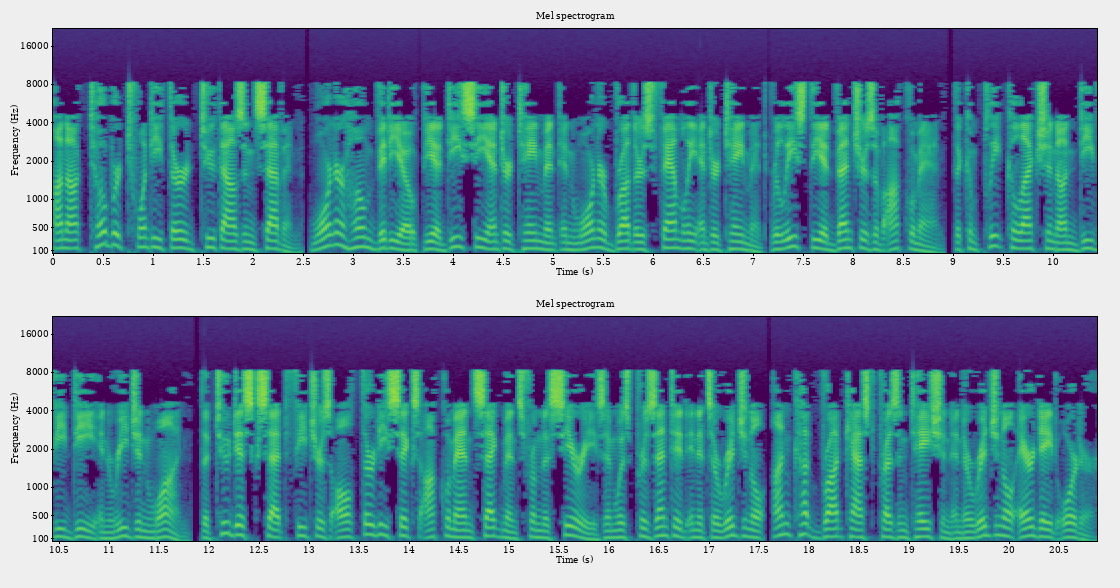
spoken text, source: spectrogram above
On October 23, 2007, Warner Home Video via DC Entertainment and Warner Brothers Family Entertainment released The Adventures of Aquaman, the complete collection on DVD in Region 1. The two-disc set features all 36 Aquaman segments from the series and was presented in its original, uncut broadcast presentation and original airdate order,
